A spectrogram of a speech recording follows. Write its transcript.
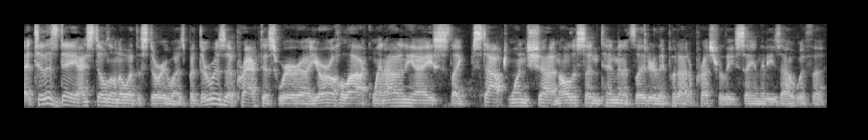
Uh, to this day, I still don't know what the story was, but there was a practice where uh, Halak went out on the ice, like stopped one shot, and all of a sudden, 10 minutes later, they put out a press release saying that he's out with a,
